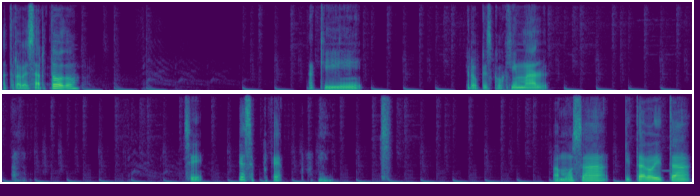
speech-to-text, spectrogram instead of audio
atravesar todo. aquí creo que escogí mal. Sí, ya sé por qué. Vamos a quitar ahorita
